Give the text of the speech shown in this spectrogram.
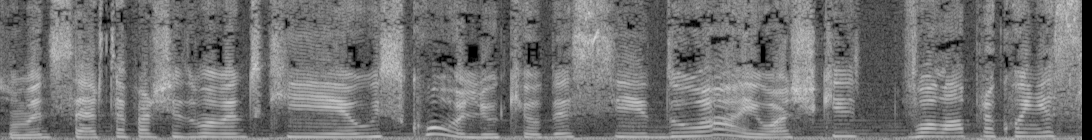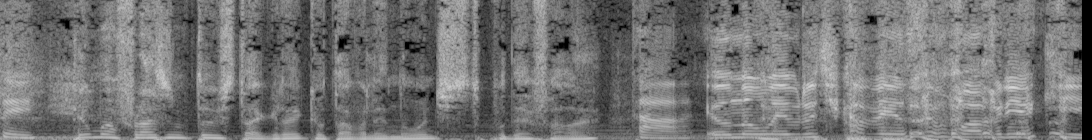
O momento certo é a partir do momento que eu escolho, que eu decido, ah, eu acho que vou lá para conhecer. Tem uma frase no teu Instagram que eu tava lendo ontem, se tu puder falar. Tá, eu não lembro de cabeça, eu vou abrir aqui.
